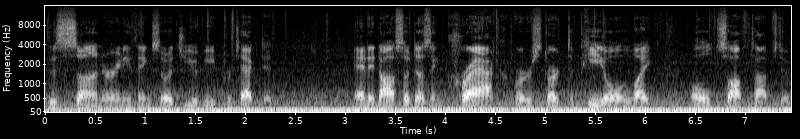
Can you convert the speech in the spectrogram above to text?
the sun or anything, so it's UV protected. And it also doesn't crack or start to peel like old soft tops do.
